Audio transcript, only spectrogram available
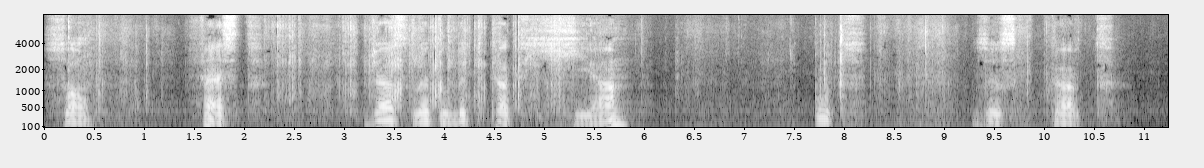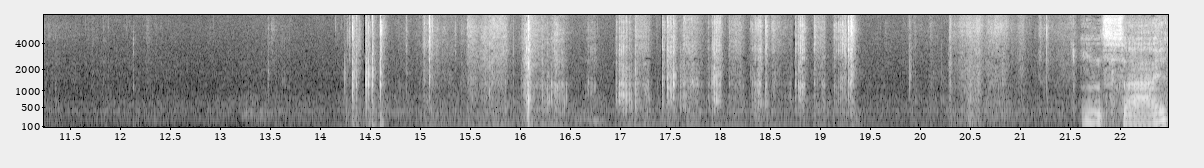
So first just little bit cut here. Put this card inside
